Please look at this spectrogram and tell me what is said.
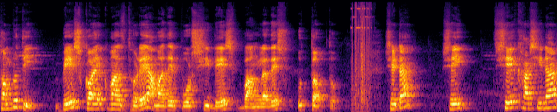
সম্প্রতি বেশ কয়েক মাস ধরে আমাদের পড়শি দেশ বাংলাদেশ উত্তপ্ত। সেটা সেই শেখ হাসিনার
